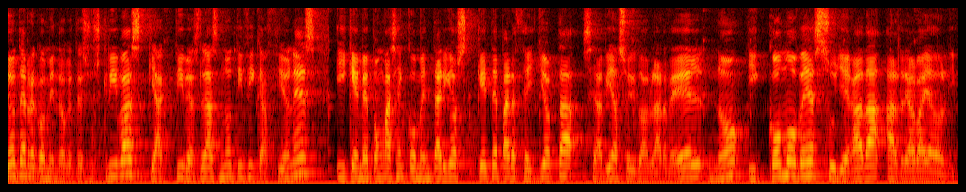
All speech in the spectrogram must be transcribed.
yo te recomiendo que te suscribas, que actives las notificaciones y que me pongas en comentarios qué te parece Jota, si habías oído hablar de él, no, y cómo ves su llegada al Real Valladolid.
